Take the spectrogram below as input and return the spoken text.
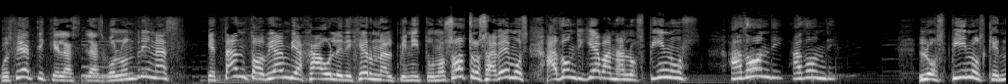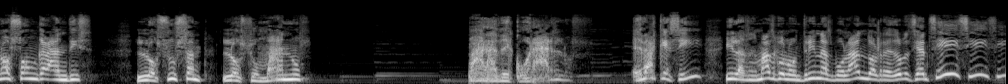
Pues fíjate que las, las golondrinas que tanto habían viajado le dijeron al pinito, nosotros sabemos a dónde llevan a los pinos. ¿A dónde? ¿A dónde? Los pinos que no son grandes los usan los humanos para decorarlos. ¿Era que sí? Y las demás golondrinas volando alrededor decían, sí, sí, sí.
